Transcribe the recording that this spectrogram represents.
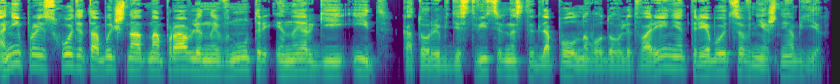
Они происходят обычно от направленной внутрь энергии ид, которой в действительности для полного удовлетворения требуется внешний объект.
